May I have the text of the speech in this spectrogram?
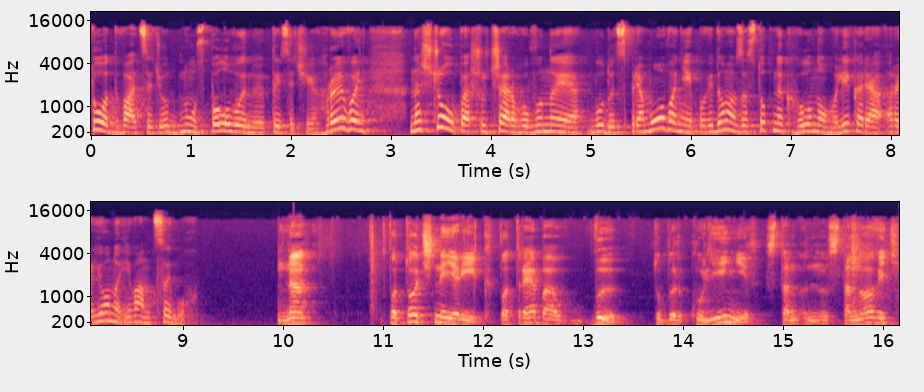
121,5 тисячі гривень. На що у першу чергу вони будуть спрямовані, повідомив заступник головного лікаря району Іван Цибух. На поточний рік потреба в туберкуліні стан- становить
